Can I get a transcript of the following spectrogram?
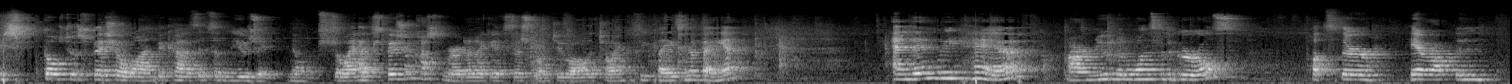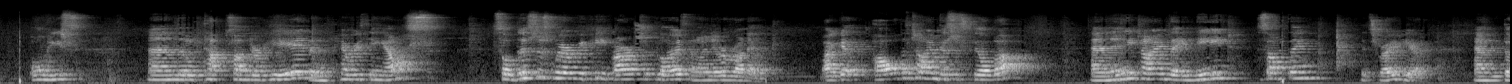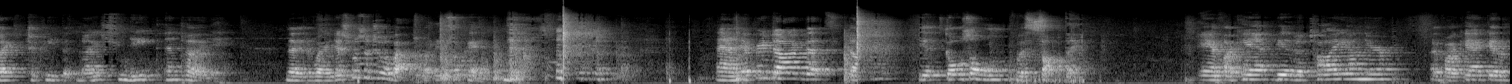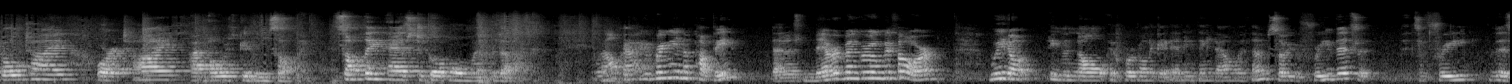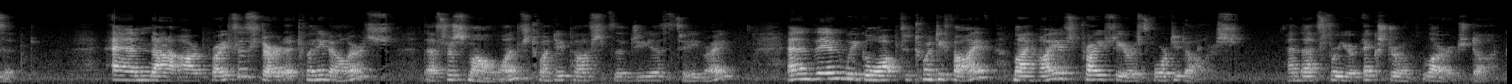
is, goes to a special one because it's a music note. So I have a special customer that I give this one to all the time because he plays in a band. And then we have our new little ones for the girls. Puts their hair up in ponies and little taps on their head and everything else. So this is where we keep our supplies and I never run out. I get all the time this is filled up and anytime they need something, it's right here. And we'd like to keep it nice, neat and tidy. By the way, this was a toolbox, but it's okay. And every dog that's done, it goes home with something. If I can't get a tie on there, if I can't get a bow tie or a tie, I always give them something. Something has to go home with the dog. Well, if you bring in a puppy that has never been groomed before, we don't even know if we're gonna get anything done with them, so your free visit, it's a free visit. And uh, our prices start at twenty dollars. That's for small ones, 20 plus the GST, right? And then we go up to 25. My highest price here is $40. And that's for your extra large dog.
